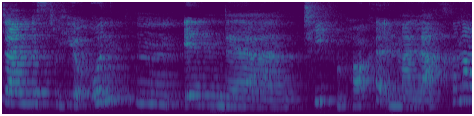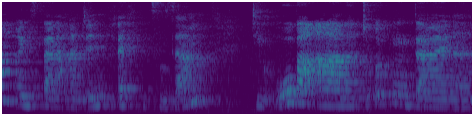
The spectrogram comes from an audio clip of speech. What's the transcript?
Dann bist du hier unten in der tiefen Hocke in Malasana und bringst deine Handinnenflächen zusammen. Die Oberarme drücken deine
